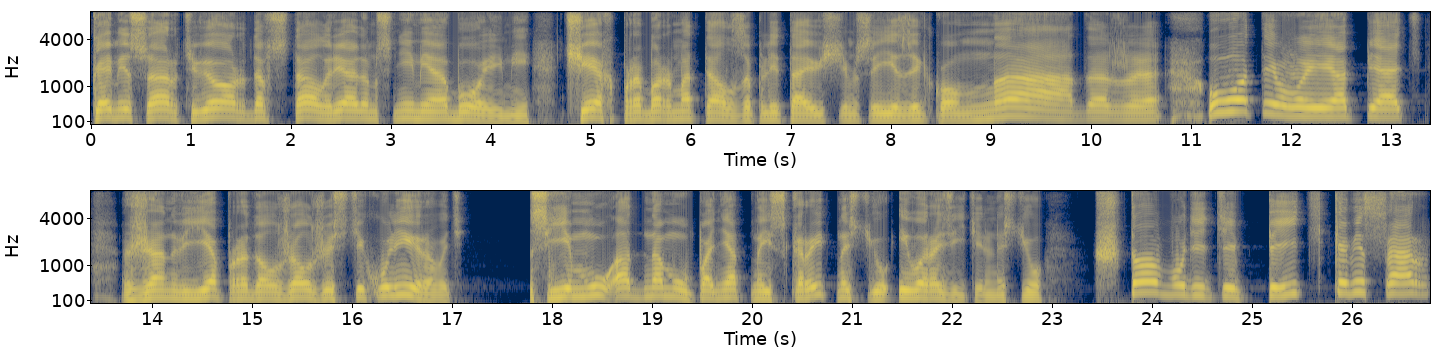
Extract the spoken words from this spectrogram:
Комиссар твердо встал рядом с ними обоими. Чех пробормотал заплетающимся языком. «Надо же! Вот и вы опять!» Жанвье продолжал жестикулировать с ему одному понятной скрытностью и выразительностью. «Что будете пить, комиссар?»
